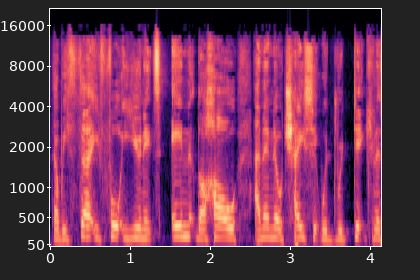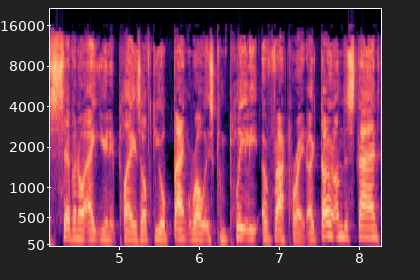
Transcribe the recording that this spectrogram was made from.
There'll be 30, 40 units in the hole, and then they'll chase it with ridiculous seven or eight unit plays after your bankroll is completely evaporated. I don't understand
